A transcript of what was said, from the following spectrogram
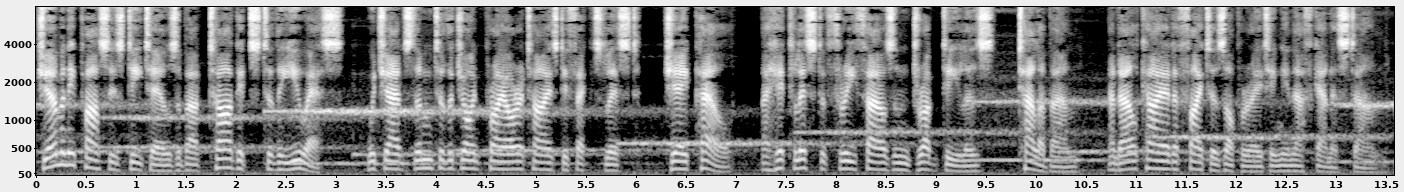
Germany passes details about targets to the US, which adds them to the Joint Prioritized Effects List, JPEL, a hit list of 3,000 drug dealers, Taliban, and Al-Qaeda fighters operating in Afghanistan.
